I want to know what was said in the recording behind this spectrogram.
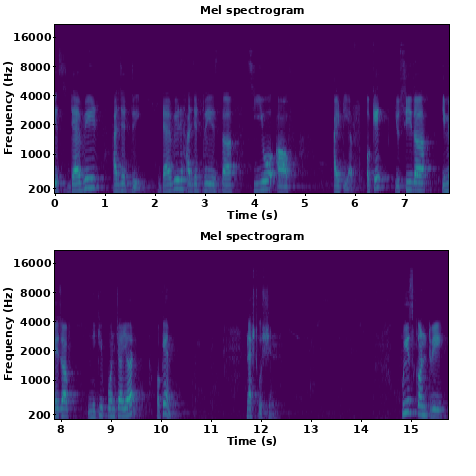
is David Hargetry. David Hargetry is the CEO of ITF. Okay, you see the image of Nikki Poncha here. Okay, next question. Which country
